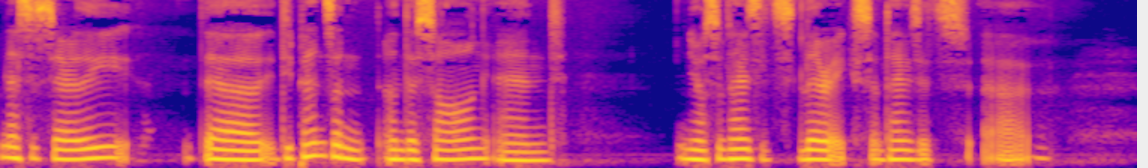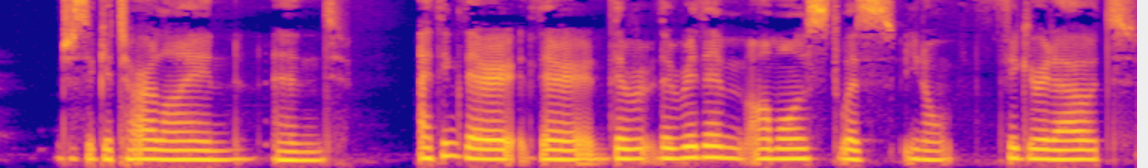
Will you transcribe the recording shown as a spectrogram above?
necessarily. The it depends on on the song, and you know sometimes it's lyrics, sometimes it's uh, just a guitar line, and I think there there the the rhythm almost was you know figured out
